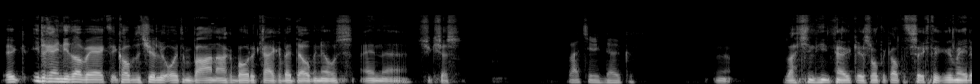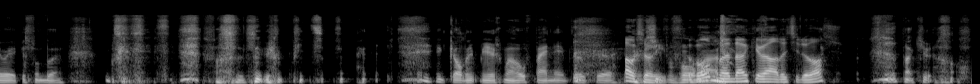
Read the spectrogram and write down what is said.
ik, iedereen die daar werkt, ik hoop dat jullie ooit een baan aangeboden krijgen bij Domino's. En eh, succes. Laat je niet neuken. Laat je niet neuken, is wat ik altijd zeg tegen de medewerkers van de, van de New York Pizza. ik kan niet meer, mijn hoofdpijn neemt ook uh, Oh, sorry. Ron, eh, dankjewel dat je er was. Dankjewel.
